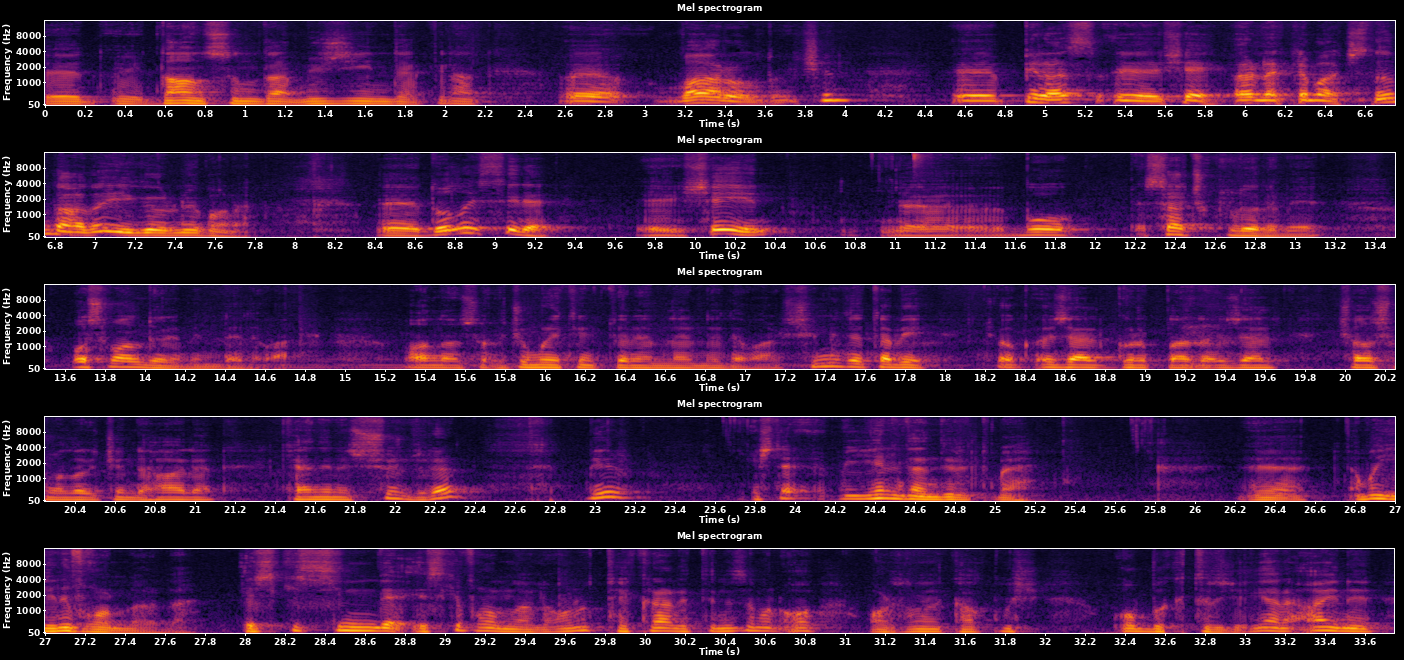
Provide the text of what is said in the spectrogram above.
e, e, dansında, müziğinde falan e, var olduğu için biraz şey örnekleme açısından daha da iyi görünüyor bana. Dolayısıyla şeyin bu Selçuklu dönemi, Osmanlı döneminde de var. Ondan sonra Cumhuriyet'in dönemlerinde de var. Şimdi de tabii çok özel gruplarda, özel çalışmalar içinde halen kendini sürdüren bir işte bir yeniden diriltme. Ee, ama yeni formlarda. Eskisinde, eski formlarda onu tekrar ettiğiniz zaman o ortadan kalkmış, o bıktırıcı. Yani aynı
